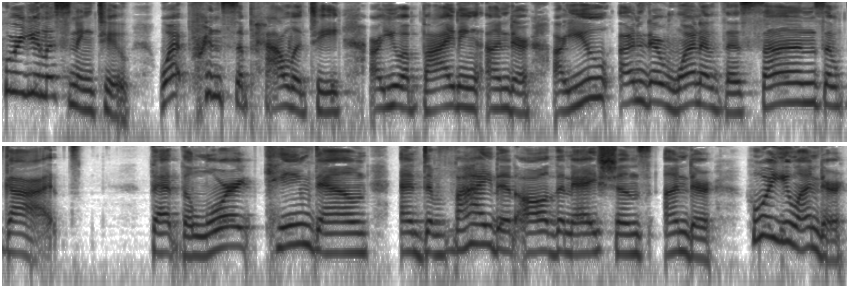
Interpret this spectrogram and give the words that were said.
who are you listening to? What principality are you abiding under? Are you under one of the sons of God? that the Lord came down and divided all the nations under. Who are you under?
